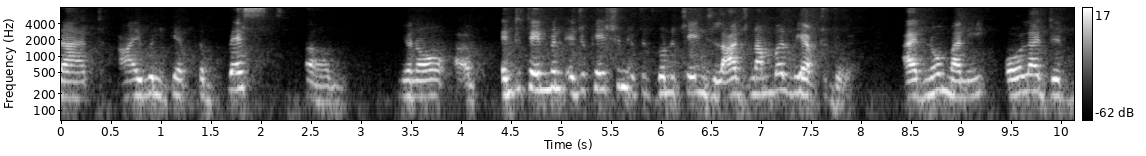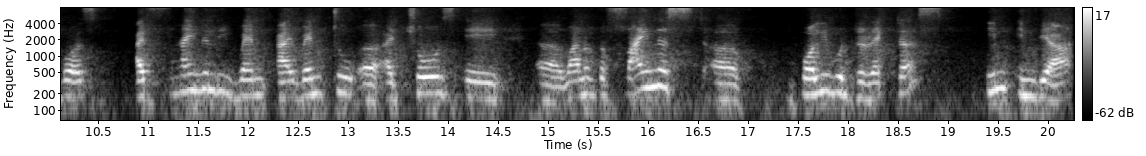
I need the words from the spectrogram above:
that I will get the best, um, you know, uh, entertainment education. If it's going to change large number, we have to do it. I had no money. All I did was I finally went, I went to, uh, I chose a, uh, one of the finest uh, Bollywood directors in India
